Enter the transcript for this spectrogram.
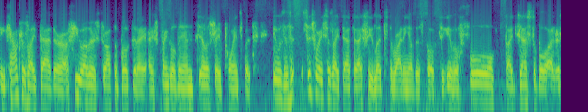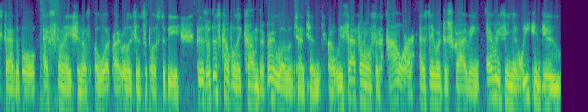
encounters like that. There are a few others throughout the book that I, I sprinkled in to illustrate points, but it was situations like that that actually led to the writing of this book to give a full, digestible, understandable explanation of, of what right religion is supposed to be. Because with this couple, they come, they're very well intentioned. Uh, we sat for almost an hour as they were describing everything that we can do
